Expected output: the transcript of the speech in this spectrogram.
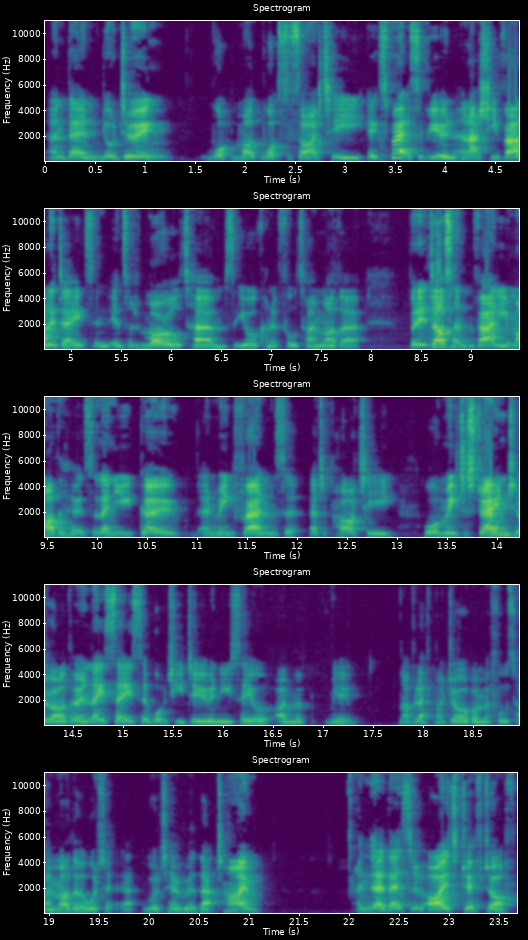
and then you're doing what what society expects of you and, and actually validates in, in sort of moral terms that you're kind of full time mother, but it doesn't value motherhood. So then you go and meet friends at, at, a party or meet a stranger rather, and they say, "So what do you do?" And you say, oh, "I'm a you know I've left my job. I'm a full time mother, whatever, whatever at that time," and their, their sort of eyes drift off,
